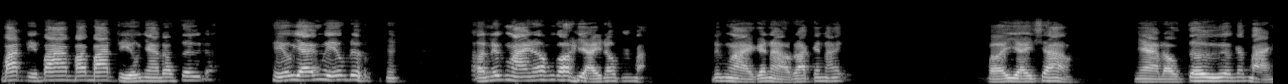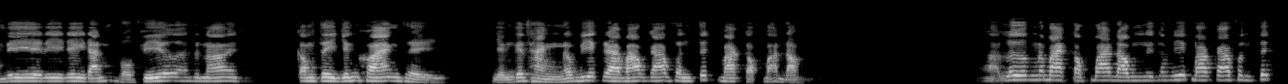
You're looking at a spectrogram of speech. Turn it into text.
Ba triệu ba ba ba triệu nhà đầu tư đó. Hiểu vậy không hiểu được. Ở nước ngoài nó không có vậy đâu các bạn nước ngoài cái nào ra cái nấy. Bởi vậy sao? Nhà đầu tư các bạn đi đi đi đánh cổ phiếu tôi nói công ty chứng khoán thì những cái thằng nó viết ra báo cáo phân tích ba cọc ba đồng. À, lương nó ba cọc ba đồng thì nó viết báo cáo phân tích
